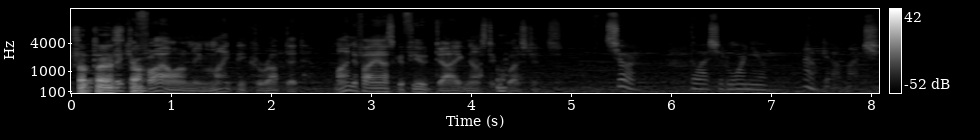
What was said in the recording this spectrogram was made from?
Co to I jest think your to? file on me might be corrupted. Mind if I ask a few diagnostic questions? Sure. Though I should warn you, I don't get out much.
